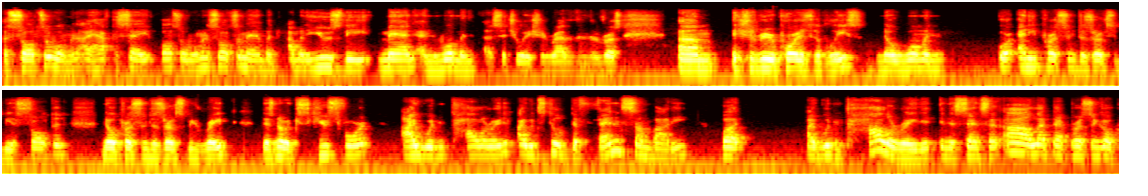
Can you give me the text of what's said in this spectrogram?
assaults a woman, I have to say also a woman assaults a man, but I'm going to use the man and woman uh, situation rather than the reverse. Um, it should be reported to the police. No woman or any person deserves to be assaulted. No person deserves to be raped. There's no excuse for it. I wouldn't tolerate it. I would still defend somebody, but I wouldn't tolerate it in the sense that, ah, let that person go.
